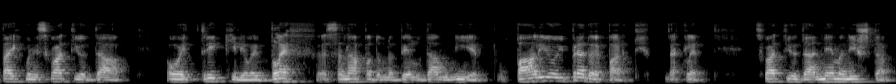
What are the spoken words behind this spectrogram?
Tajhman je shvatio da ovaj trik ili ovaj blef sa napadom na belu damu nije upalio i predao je partiju. Dakle, shvatio da nema ništa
